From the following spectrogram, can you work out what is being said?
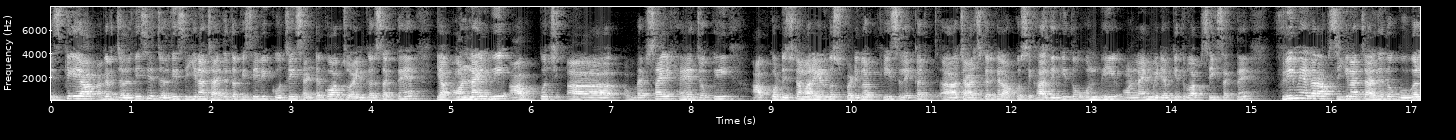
इसके लिए आप अगर जल्दी से जल्दी सीखना चाहते हैं तो किसी भी कोचिंग सेंटर को आप ज्वाइन कर सकते हैं, या ऑनलाइन भी आप कुछ वेबसाइट है जो कि आपको डिजिटल मार्केटिंग कुछ पर्टिकुलर फ़ीस लेकर चार्ज करके आपको सिखा देंगी तो उन भी ऑनलाइन मीडियम के थ्रू आप सीख सकते हैं। फ्री में अगर आप सीखना चाहते हैं तो गूगल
